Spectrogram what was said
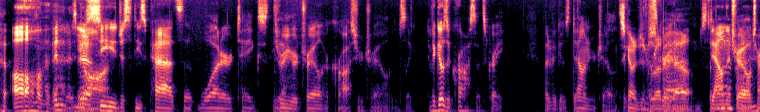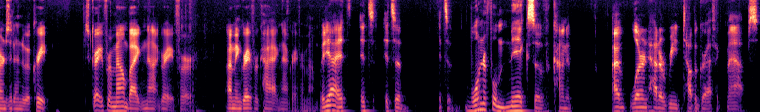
all of that and is you gone. see just these paths that water takes through Yeah. your trail or across your trail. It's like if it goes across, that's great, but if it goes down your trail, it's gonna just rut great. it out and stuff. down the trail turns it into a creek. It's great for a mountain bike, not great for. I mean, great for kayak, not great for mountain. But yeah, it's it's it's a it's a wonderful mix of kind of. I've learned how to read topographic maps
